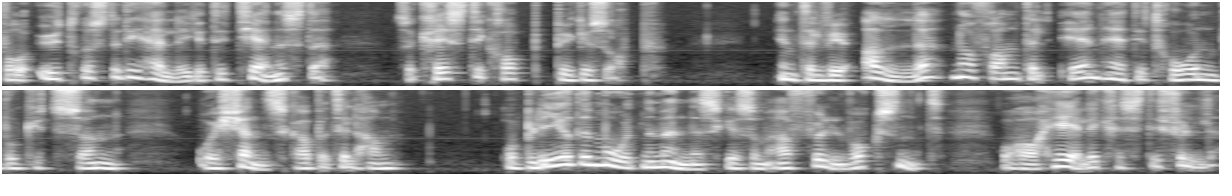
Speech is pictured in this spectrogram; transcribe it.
for å utruste de hellige til tjeneste, så Kristi kropp bygges opp, inntil vi alle når fram til enhet i troen på Guds sønn og i kjennskapet til ham, og blir det modne mennesket som er fullvoksent og har hele Kristi fylde.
